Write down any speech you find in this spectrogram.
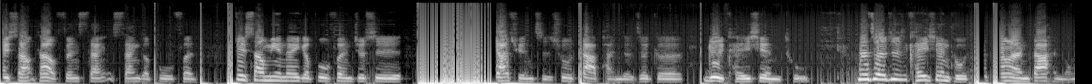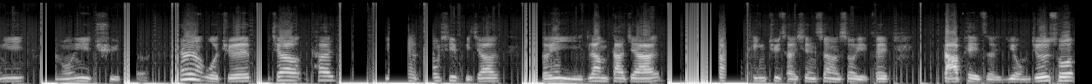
最上，它有分三三个部分。最上面那个部分就是加权指数大盘的这个日 K 线图。那这个日 K 线图，当然大家很容易很容易取得，但是我觉得比较它里面的东西比较可以让大家。听聚财线上的时候，也可以搭配着用。就是说，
